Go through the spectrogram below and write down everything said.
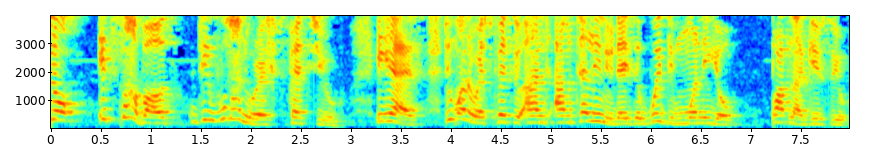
know, it's not about the woman will respect you. Yes, the woman will respect you, and I'm telling you, there is a way the money you're partner gives you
